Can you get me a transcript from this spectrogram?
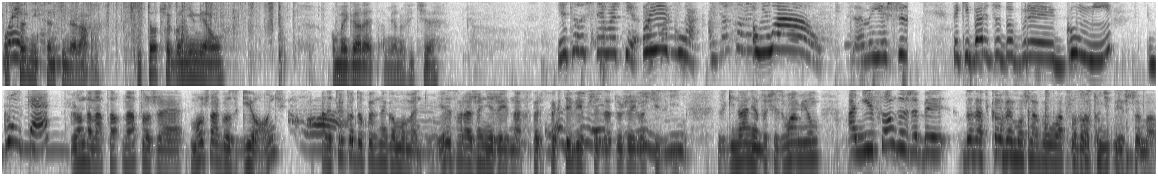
poprzednich Sentinelach i to, czego nie miał Omega Red, a mianowicie You two stay right here. I'm Ojejku. coming back. I'm just gonna get Wow! Chcemy jeszcze taki bardzo dobry gumi, gumkę. wygląda na to, na to, że można go zgiąć, ale tylko do pewnego momentu. Jest wrażenie, że jednak w perspektywie przy za dużej ilości zgi zginania to się złamią, a nie sądzę, żeby dodatkowe można było łatwo dostać. Co tu jeszcze ma,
